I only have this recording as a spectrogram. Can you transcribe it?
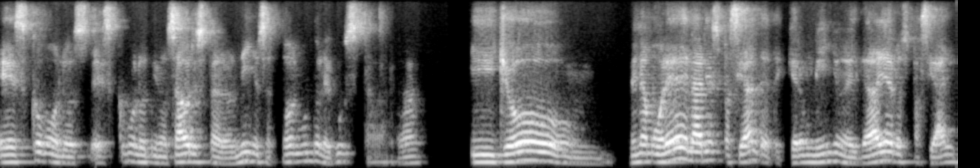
es como los, es como los dinosaurios para los niños, a todo el mundo le gusta, ¿verdad? Y yo me enamoré del área espacial desde que era un niño, del aeroespacial.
